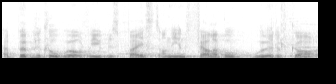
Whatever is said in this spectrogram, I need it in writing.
a biblical worldview is based on the infallible Word of God.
